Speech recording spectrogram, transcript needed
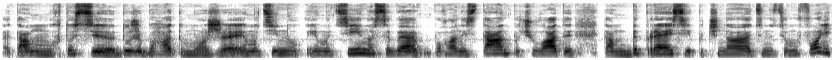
е, там хтось е, дуже багато може емоційно, емоційно себе поганий стан почувати, там депресії починаються на цьому фоні,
